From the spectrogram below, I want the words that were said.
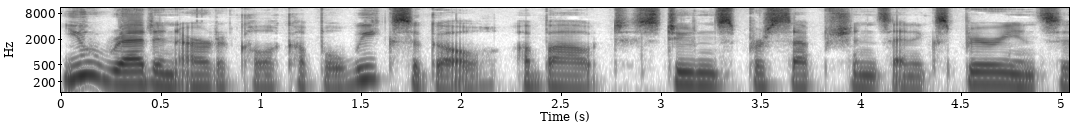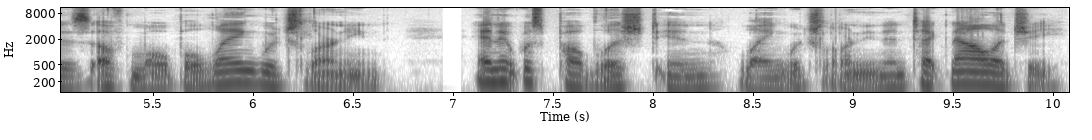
You read an article a couple weeks ago about students' perceptions and experiences of mobile language learning, and it was published in Language Learning and Technology.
